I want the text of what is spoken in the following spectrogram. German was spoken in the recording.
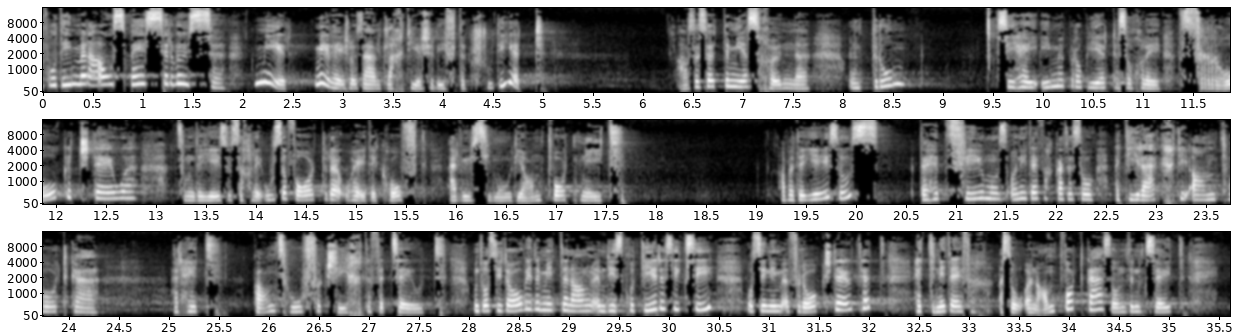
Der will immer alles besser wissen. Wir, wir haben schlussendlich die Schriften studiert. Also sollten wir es können. Und darum, sie haben immer probiert, so ein bisschen Fragen zu stellen, um den Jesus ein bisschen herauszufordern und haben dann gehofft, er wisse mal die Antwort nicht. Aber der Jesus, der hat vielmals auch nicht einfach so eine direkte Antwort gegeben. Er hat ganz Haufen Geschichten erzählt. Und als sie da wieder miteinander im Diskutieren waren, wo sie ihm eine Frage gestellt hat, hat er nicht einfach so eine Antwort gegeben, sondern gesagt,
